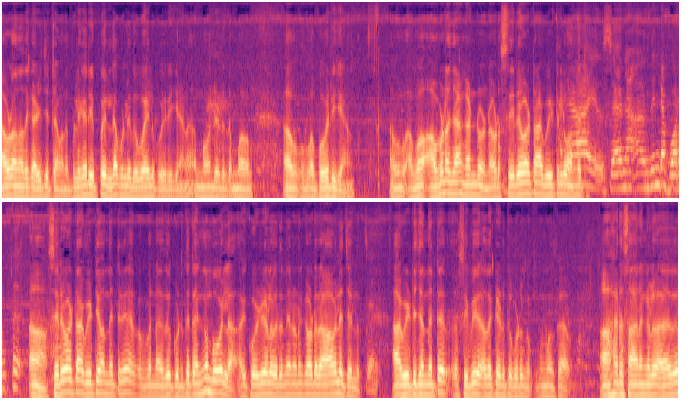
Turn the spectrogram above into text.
അവിടെ വന്നത് കഴിച്ചിട്ടാണ് വന്നത് പുള്ളിക്കാരി ഇപ്പോൾ ഇല്ല. പുള്ളി ദുബായിൽ പോയിരിക്കുകയാണ്. മോന്റെ അടുത്ത് പോയിരിക്കുകയാണ്. അപ്പോൾ അവിടെ ഞാൻ കണ്ടിട്ടുണ്ട് അവിടെ സ്ഥിരമായിട്ട് ആ വീട്ടിൽ വന്നിട്ട് ഇതിന്റെ പുറത്ത്. ആ സ്ഥിരമായിട്ട് ആ വീട്ടിൽ വന്നിട്ട് പിന്നെ ഇത് കൊടുത്തിട്ട് എങ്ങും പോവില്ല. ഈ കോഴികൾ വരുന്നതിനാണെങ്കിൽ അവിടെ രാവിലെ ചെല്ലും. ആ വീട്ടിൽ ചെന്നിട്ട് സിബി അതൊക്കെ എടുത്ത് കൊടുക്കും. നമുക്ക് ആഹാര സാധനങ്ങൾ അതായത്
